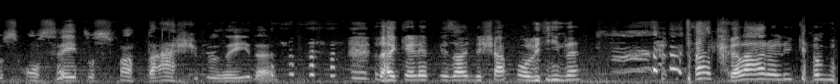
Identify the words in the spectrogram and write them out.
os conceitos fantásticos aí da. Daquele episódio do Chapolin, né? Tá claro ali que a múmia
